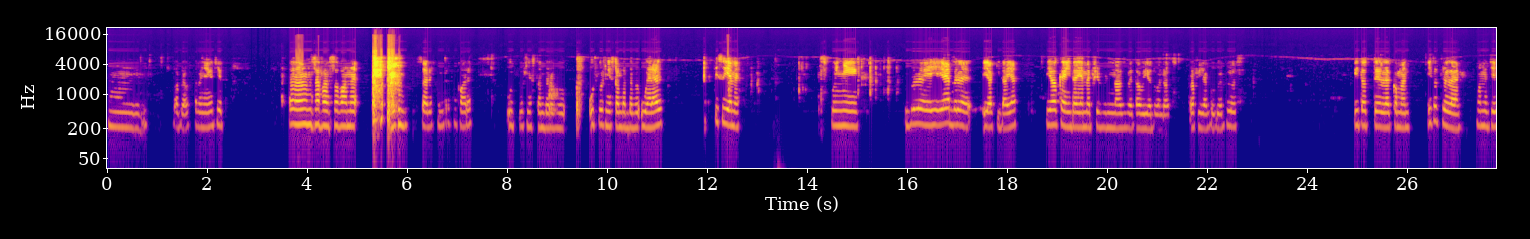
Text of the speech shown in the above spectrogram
Hmm, dobra, ustawienia YouTube. Em, zaawansowane. Sorry, jestem trochę chory. Utwórz niestandardowy, utwórz niestandardowy URL. Wpisujemy swój nick. Byle, je, byle jaki daje. I okej, dajemy przywróć nazwę tą i odłącz od profila Google+. I to tyle koment... I to tyle Mam nadzieję,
